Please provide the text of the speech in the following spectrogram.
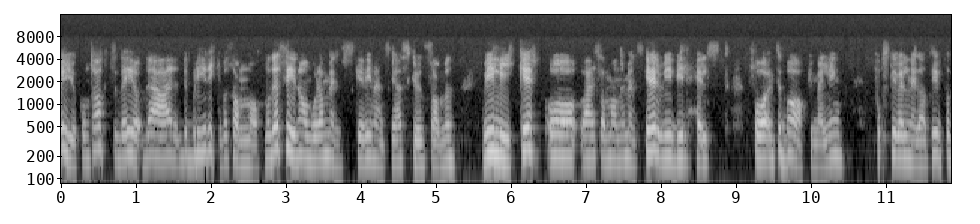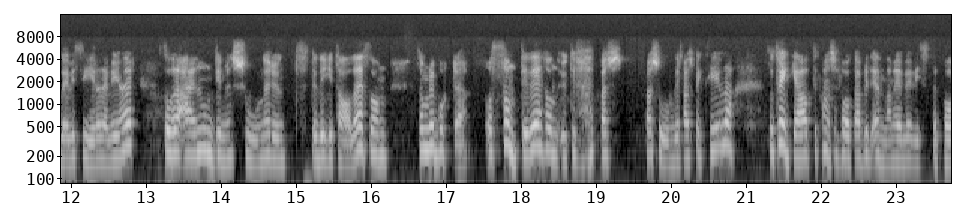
øyekontakt. Det, det, er, det, blir ikke på samme måten. Og Det sier noe om hvordan mennesker, vi mennesker er skrudd sammen. Vi liker å være sammen med andre mennesker. Vi vil helst få en tilbakemelding, positiv eller negativ, på det vi sier og det vi gjør. Så det er noen dimensjoner rundt det digitale som, som blir borte. Og samtidig, sånn ut ifra et pers personlig perspektiv, da, så tenker jeg at kanskje folk har blitt enda mer bevisste på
